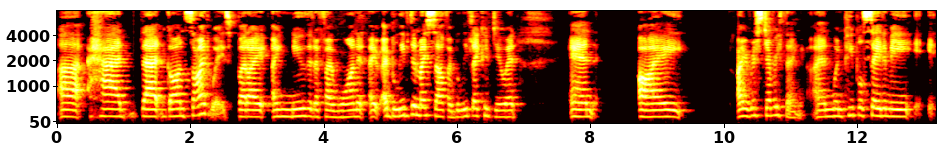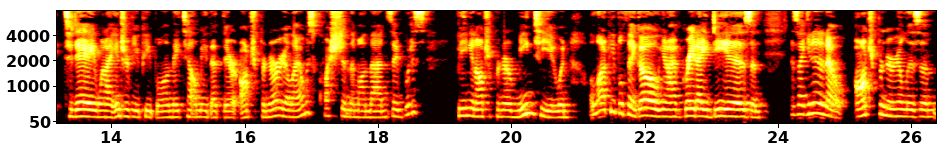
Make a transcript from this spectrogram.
uh, had that gone sideways. But I, I knew that if I wanted, I, I believed in myself. I believed I could do it. And I I risked everything. And when people say to me today, when I interview people and they tell me that they're entrepreneurial, I always question them on that and say, what does being an entrepreneur mean to you? And a lot of people think, oh, you know, I have great ideas. And it's like, no, no, no. Entrepreneurialism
